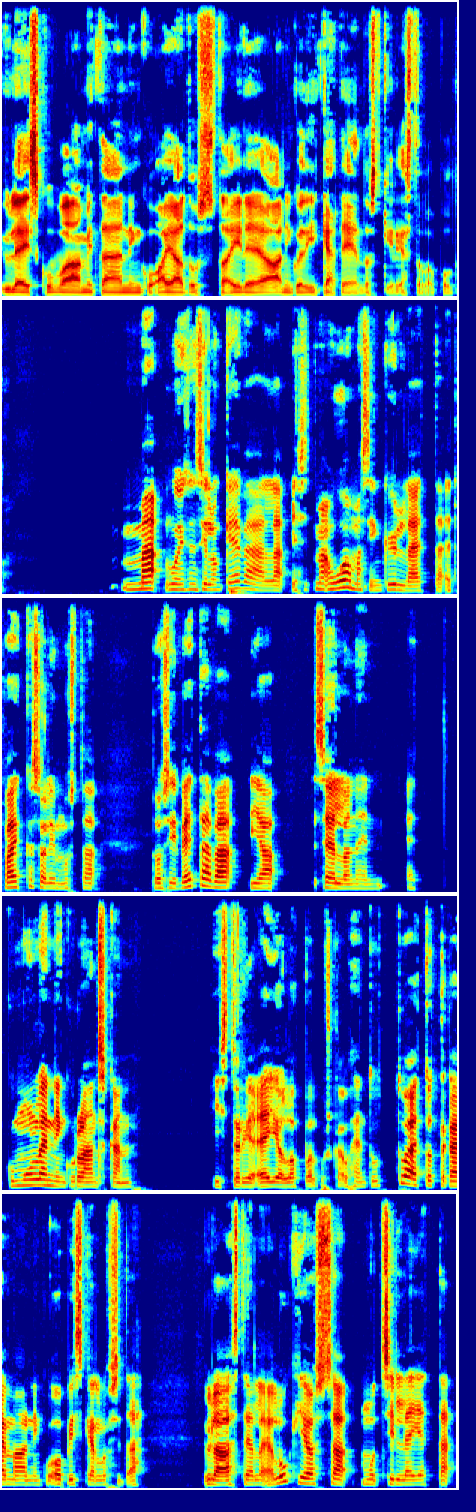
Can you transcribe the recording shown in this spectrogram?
yleiskuvaa, mitään niin kuin ajatusta, ideaa niin kuin käteen tuosta kirjasta lopulta. Mä luin sen silloin keväällä ja sitten mä huomasin kyllä, että, että vaikka se oli musta tosi vetävä ja sellainen, että kun mulle niin kuin Ranskan historia ei ole loppujen lopuksi kauhean tuttua, että totta kai mä oon niin kuin opiskellut sitä yläasteella ja lukiossa, mutta silleen, että,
